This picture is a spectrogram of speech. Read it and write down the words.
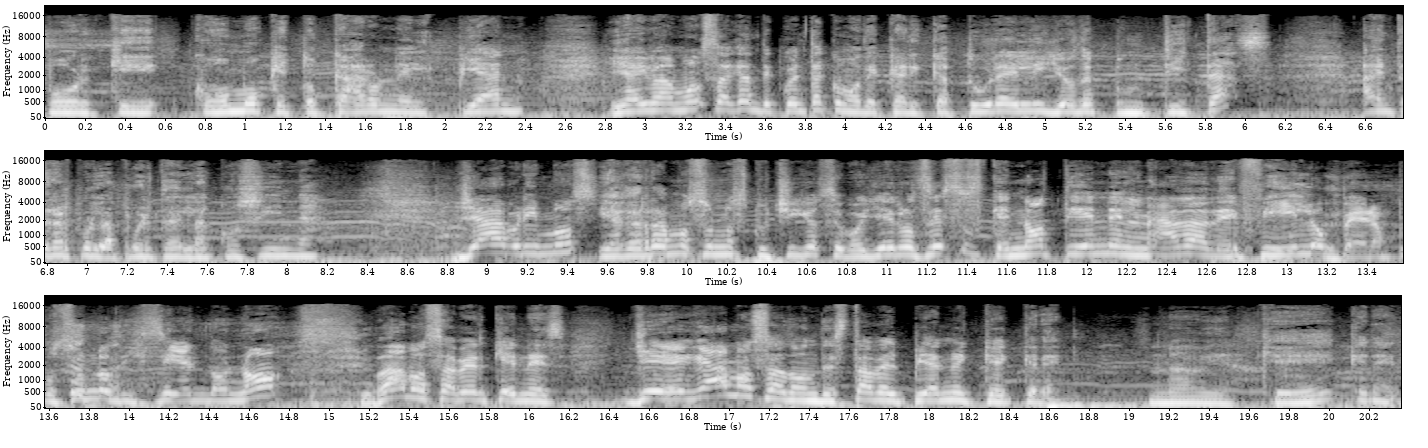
Porque, ¿cómo que tocaron el piano? Y ahí vamos, hagan de cuenta como de caricatura, él y yo de puntitas, a entrar por la puerta de la cocina. Ya abrimos y agarramos unos cuchillos cebolleros, de esos que no tienen nada de filo, pero pues uno diciendo, ¿no? Vamos a ver quién es. Llegamos a donde estaba el piano y ¿qué creen? Había. ¿Qué creen?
